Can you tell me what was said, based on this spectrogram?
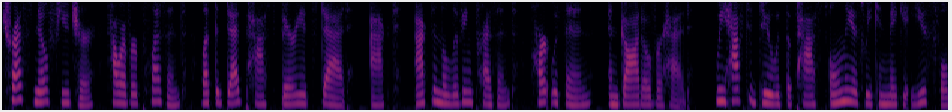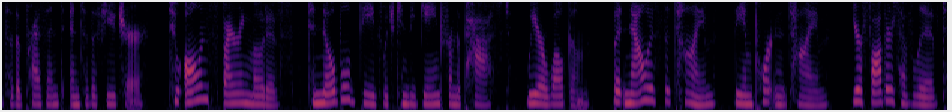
Trust no future, however pleasant, let the dead past bury its dead, act, act in the living present, heart within, and God overhead. We have to do with the past only as we can make it useful to the present and to the future. To all inspiring motives, to noble deeds which can be gained from the past, we are welcome. But now is the time, the important time. Your fathers have lived,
